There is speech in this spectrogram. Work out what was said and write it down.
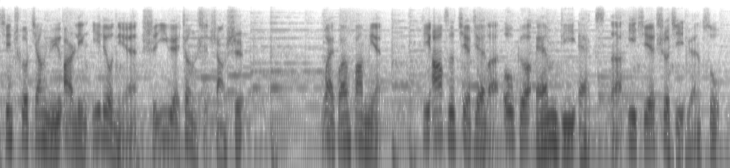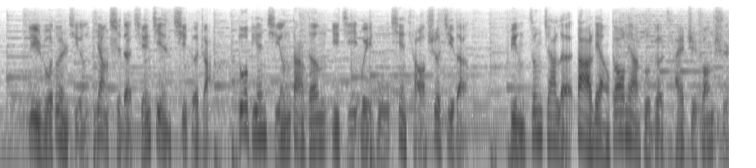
新车将于二零一六年十一月正式上市。外观方面，迪阿兹借鉴了讴歌 MDX 的一些设计元素，例如盾形样式的前进气格栅、多边形大灯以及尾部线条设计等，并增加了大量高亮度的材质装饰。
